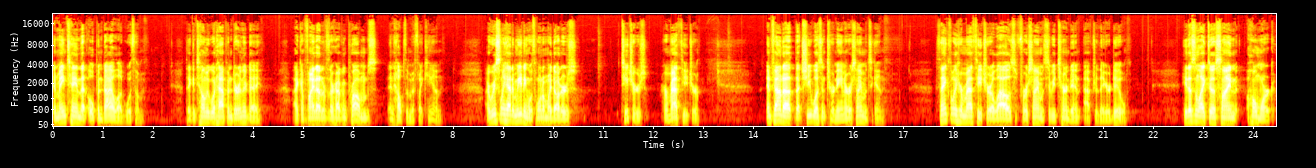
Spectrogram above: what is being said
and maintain that open dialogue with them. They can tell me what happened during their day. I can find out if they're having problems and help them if I can. I recently had a meeting with one of my daughter's teachers, her math teacher, and found out that she wasn't turning in her assignments again. Thankfully, her math teacher allows for assignments to be turned in after they are due. He doesn't like to assign homework,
